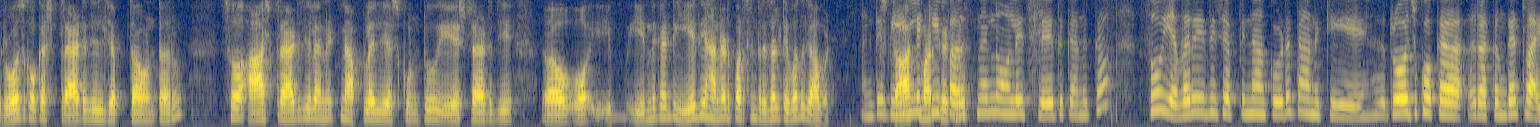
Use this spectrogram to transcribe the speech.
రోజుకు ఒక స్ట్రాటజీలు చెప్తా ఉంటారు సో ఆ స్ట్రాటజీలు అన్నింటిని అప్లై చేసుకుంటూ ఏ స్ట్రాటజీ ఎందుకంటే ఏది హండ్రెడ్ పర్సెంట్ రిజల్ట్ ఇవ్వదు కాబట్టి అంటే స్టాక్ వీళ్ళకి పర్సనల్ నాలెడ్జ్ లేదు కనుక సో ఎవరేది చెప్పినా కూడా దానికి రోజుకు ఒక రకంగా ట్రై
